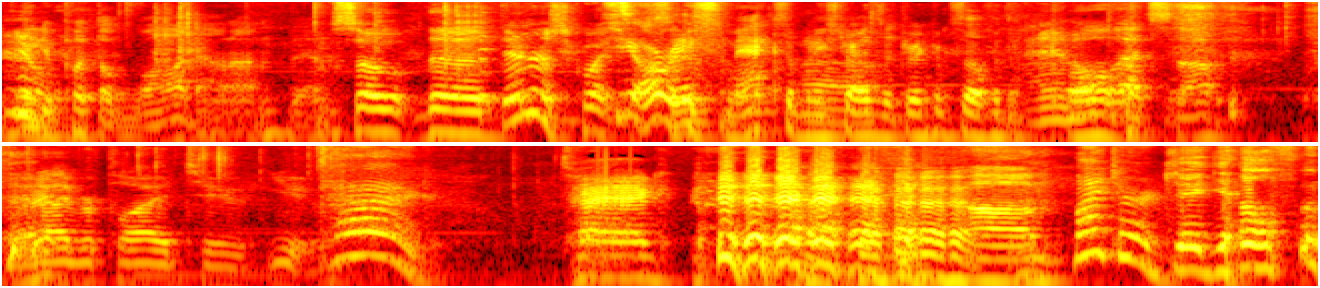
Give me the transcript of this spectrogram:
You need to put the law down on them. so the dinner's quite. She already successful, smacks him when he uh, tries to drink himself with the and all that stuff. that I replied to you. Tag. Tag. Um, My turn, Jade yells. oh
